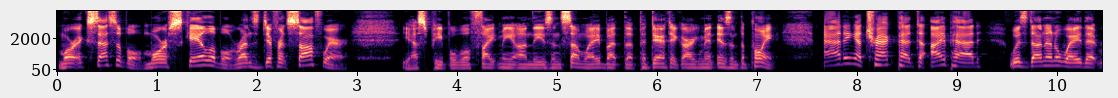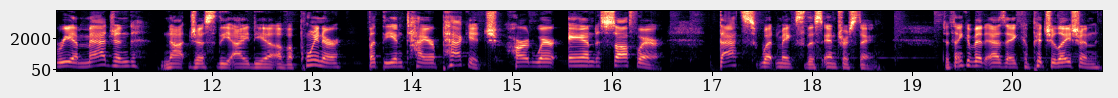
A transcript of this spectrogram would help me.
more accessible, more scalable, runs different software. Yes, people will fight me on these in some way, but the pedantic argument isn't the point. Adding a trackpad to iPad was done in a way that reimagined not just the idea of a pointer, but the entire package, hardware and software. That's what makes this interesting. To think of it as a capitulation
